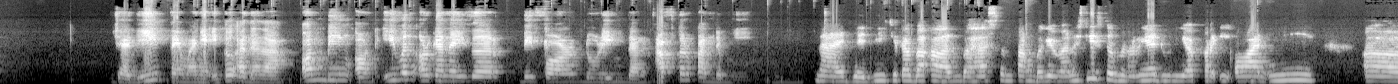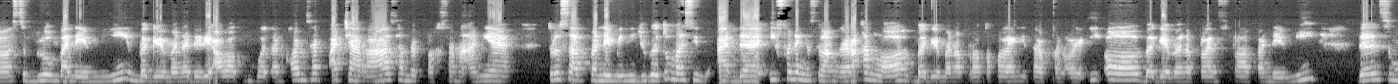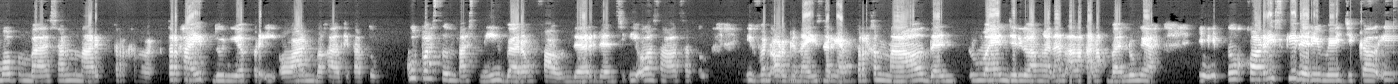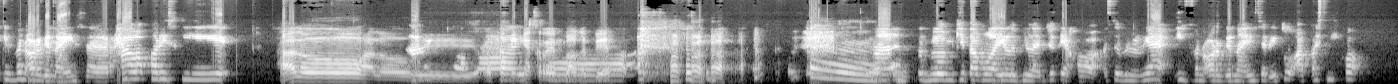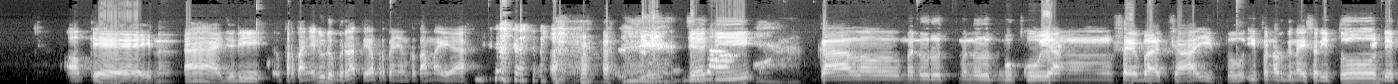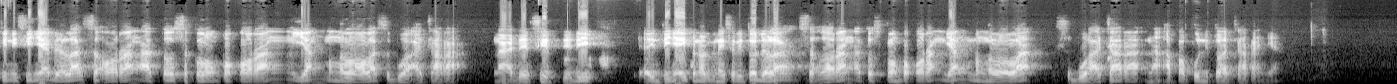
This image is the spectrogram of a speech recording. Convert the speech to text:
Jadi temanya itu adalah on being on event organizer before, during, dan after pandemi. Nah, jadi kita bakalan bahas tentang bagaimana sih sebenarnya dunia per IO-an ini eh, sebelum pandemi, bagaimana dari awal pembuatan konsep acara sampai pelaksanaannya. Terus saat pandemi ini juga tuh masih ada event yang diselenggarakan loh, bagaimana protokol yang diterapkan oleh IO, bagaimana plan setelah pandemi, dan semua pembahasan menarik ter- terkait dunia per IO-an bakal kita tuh kupas tuntas nih bareng founder dan CEO salah satu event organizer yang terkenal dan lumayan jadi langganan anak-anak Bandung ya, yaitu Koriski dari Magical Event Organizer. Halo Koriski. Halo, halo. Wih, openingnya keren banget ya. Nah, sebelum kita mulai lebih lanjut ya kok, sebenarnya event organizer itu apa sih kok? Oke, nah jadi pertanyaan ini udah berat ya, pertanyaan pertama ya. jadi kalau menurut menurut buku yang saya baca itu event organizer itu definisinya adalah seorang atau sekelompok orang yang mengelola sebuah acara. Nah, that's it. Jadi intinya event organizer itu adalah seorang atau sekelompok orang yang mengelola sebuah acara. Nah, apa pun itu acaranya.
